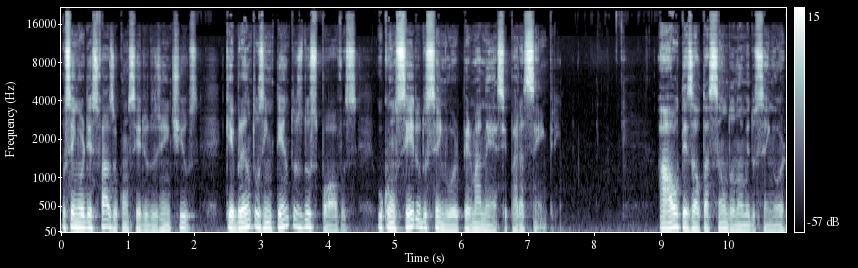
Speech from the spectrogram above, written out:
O Senhor desfaz o conselho dos gentios, quebranta os intentos dos povos. O conselho do Senhor permanece para sempre. A alta exaltação do nome do Senhor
